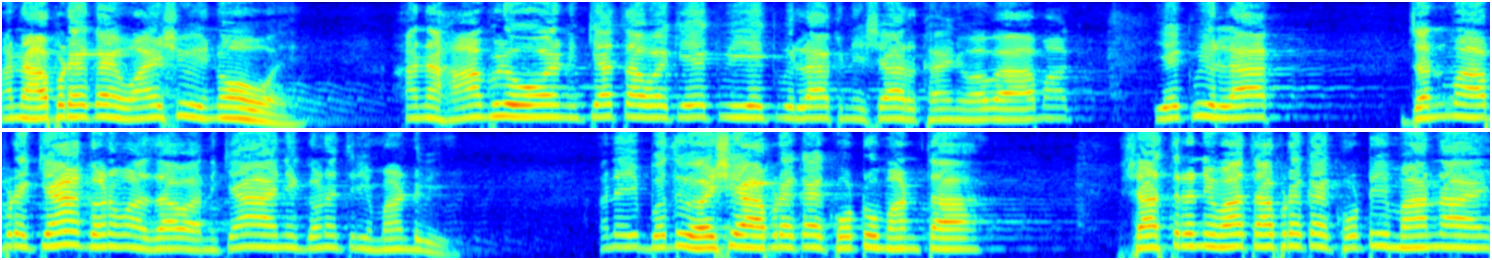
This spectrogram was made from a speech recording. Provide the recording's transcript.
અને આપણે કાંઈ વાંચ્યું ન હોય. અને સાંભળ્યું હોય ને કહેતા હોય કે એકવી એકવી લાખની શાર ખાણ્યું હવે આમાં એકવી લાખ જન્મ આપણે ક્યાં ગણવા જવા ને ક્યાં એની ગણતરી માંડવી? અને એ બધું હશે આપણે કાંઈ ખોટું માનતા? શાસ્ત્રની વાત આપણે કાંઈ ખોટી માનાય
